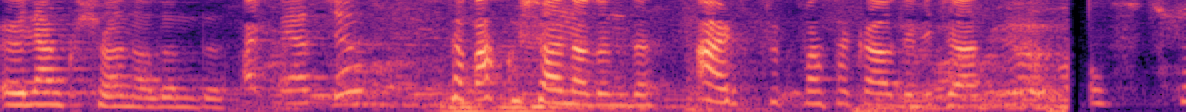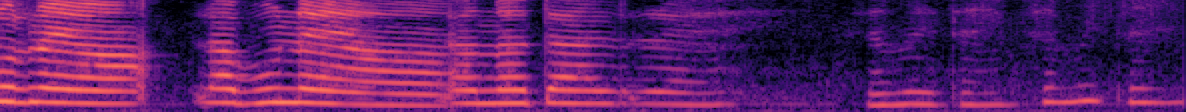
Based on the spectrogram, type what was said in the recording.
Öğlen kuşağın alındı. Beyaz şov? Sabah kuşağın alındı. Artık masa kaldıracağız. Of soru ne ya? La bu ne ya? Lana Del Rey. Summertime, summertime.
